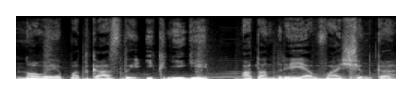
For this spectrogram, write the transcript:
Новые подкасты и книги от Андрея Ващенко.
